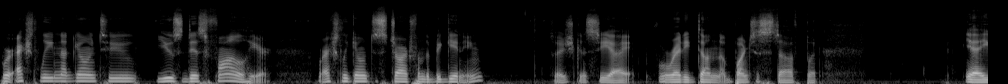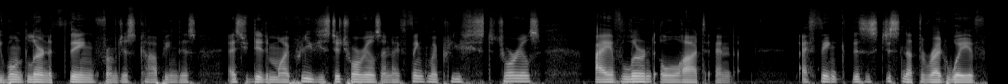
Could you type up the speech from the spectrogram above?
we're actually not going to use this file here. We're actually going to start from the beginning. So as you can see, I've already done a bunch of stuff, but yeah, you won't learn a thing from just copying this as you did in my previous tutorials. And I think my previous tutorials, I have learned a lot and I think this is just not the right way of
